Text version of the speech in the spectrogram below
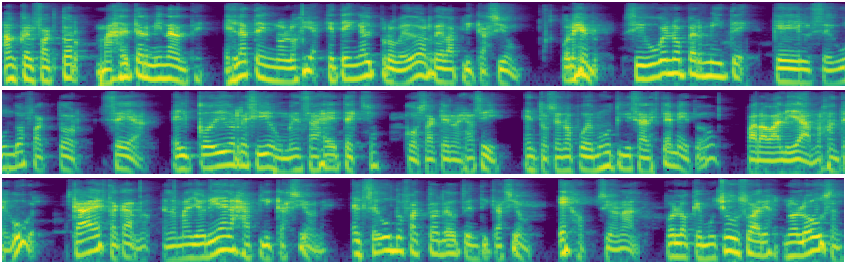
Aunque el factor más determinante es la tecnología que tenga el proveedor de la aplicación. Por ejemplo, si Google no permite que el segundo factor sea el código recibido en un mensaje de texto, cosa que no es así, entonces no podemos utilizar este método para validarnos ante Google. Cabe destacar, en la mayoría de las aplicaciones, el segundo factor de autenticación es opcional, por lo que muchos usuarios no lo usan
